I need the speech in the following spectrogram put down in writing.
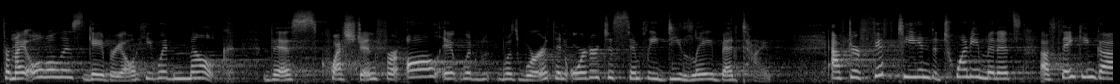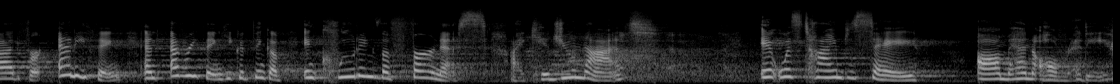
For my oldest Gabriel, he would milk this question for all it would, was worth in order to simply delay bedtime. After 15 to 20 minutes of thanking God for anything and everything he could think of, including the furnace, I kid you not, it was time to say, Amen already.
